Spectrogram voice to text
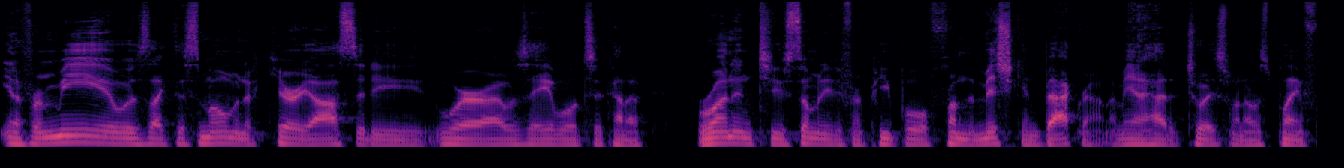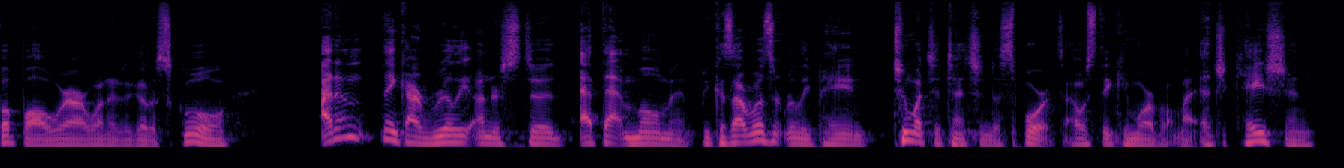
you know, for me, it was like this moment of curiosity where I was able to kind of run into so many different people from the Michigan background. I mean, I had a choice when I was playing football where I wanted to go to school. I didn't think I really understood at that moment because I wasn't really paying too much attention to sports. I was thinking more about my education.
